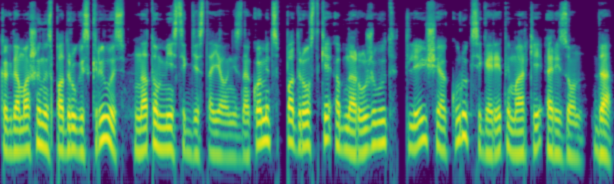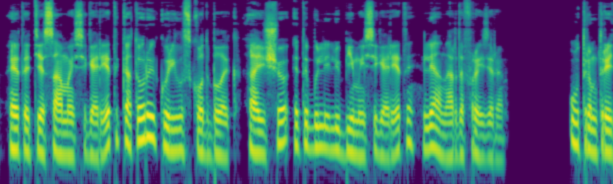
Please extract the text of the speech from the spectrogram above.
Когда машина с подругой скрылась, на том месте, где стоял незнакомец, подростки обнаруживают тлеющий окурок сигареты марки «Аризон». Да, это те самые сигареты, которые курил Скотт Блэк. А еще это были любимые сигареты Леонарда Фрейзера. Утром 3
